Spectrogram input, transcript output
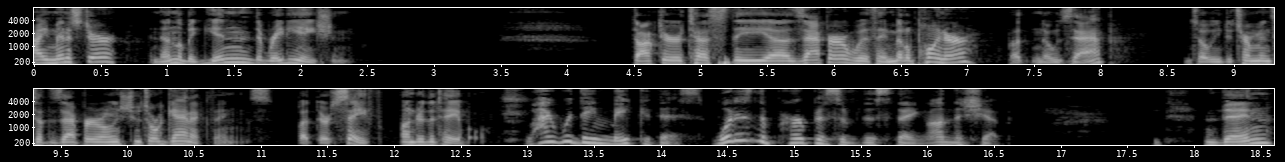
High Minister, and then they'll begin the radiation. Doctor tests the uh, zapper with a metal pointer, but no zap. So he determines that the zapper only shoots organic things, but they're safe under the table. Why would they make this? What is the purpose of this thing on the ship? Then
